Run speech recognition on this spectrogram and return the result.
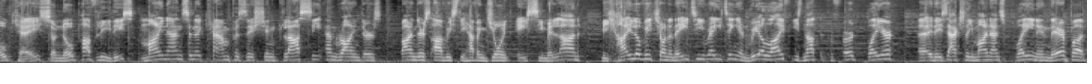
Okay, so no Pavlidis. Mijnans in a cam position. Clasie and Reinders. Reinders obviously having joined AC Milan. Mihailovic on an 80 rating. In real life, he's not the preferred player. Uh, it is actually Mijnans playing in there, but...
